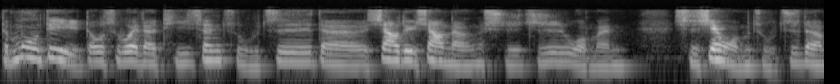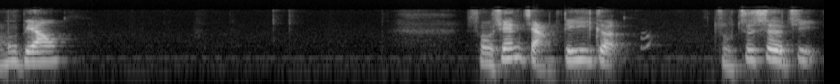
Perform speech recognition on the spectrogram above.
的目的都是为了提升组织的效率效能，使之我们实现我们组织的目标。首先讲第一个组织设计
